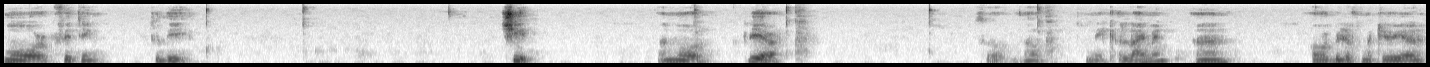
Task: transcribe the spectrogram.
more fitting to the sheet and more clear. So now make alignment and our bill of material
